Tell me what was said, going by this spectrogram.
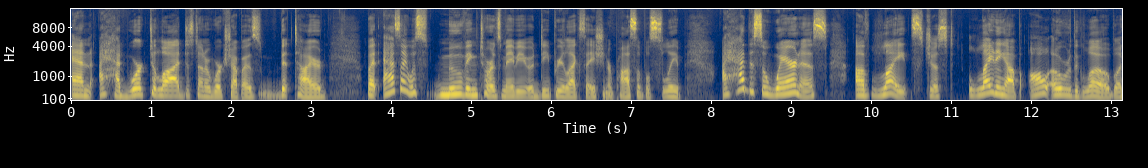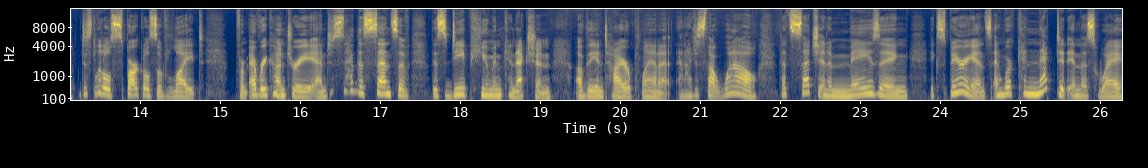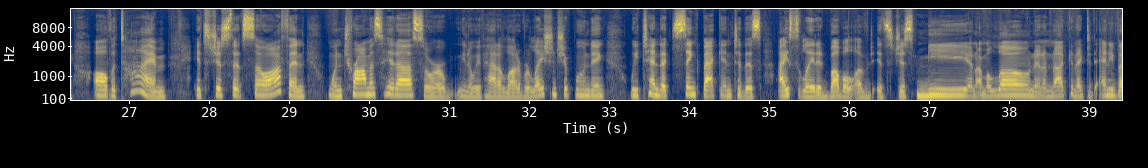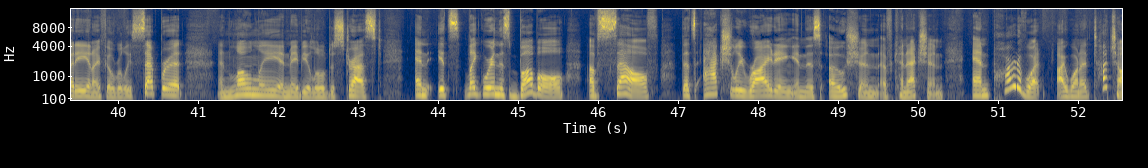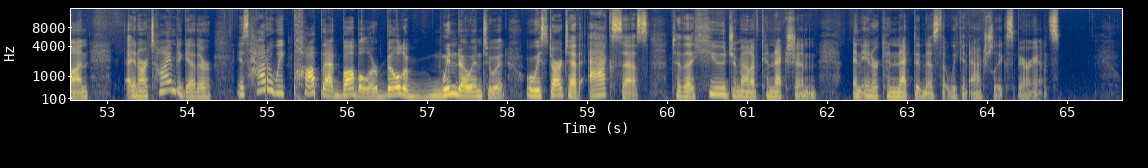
And I had worked a lot, just done a workshop. I was a bit tired. But as I was moving towards maybe a deep relaxation or possible sleep, I had this awareness of lights just lighting up all over the globe, like just little sparkles of light from every country and just had this sense of this deep human connection of the entire planet. And I just thought, wow, that's such an amazing experience. And we're connected in this way all the time. It's just that so often when traumas hit us or, you know, we've had a lot of relationship wounding, we tend to sink back into this isolated bubble of it's just me and I'm alone and I'm not connected to anybody and I feel really separate and lonely and maybe a little distressed. And it's like we're in this bubble of self that's actually riding in this ocean of connection. And part of what I want to touch on in our time together is how do we pop that bubble or build a window into it where we start to have access to the huge amount of connection and interconnectedness that we can actually experience.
